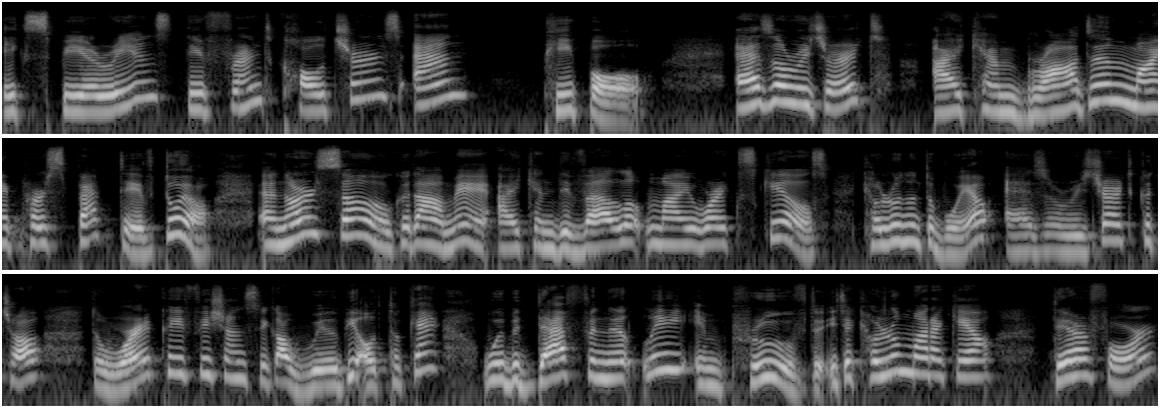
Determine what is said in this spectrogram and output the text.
experience different cultures and people. As a result, I can broaden my perspective. 또요. And also 그 다음에 I can develop my work skills. 결론은 또 뭐예요? As a result, 그쵸? The work efficiency가 will be 어떻게? Will be definitely improved. 이제 결론 말할게요. Therefore,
